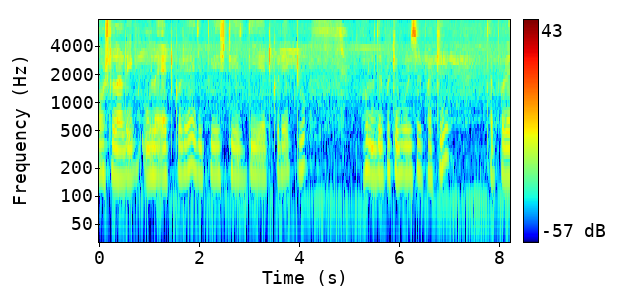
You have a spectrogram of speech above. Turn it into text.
মশলার এইগুলো অ্যাড করে, এই যে পেঁয়াজ টিয়াজ দিয়ে অ্যাড করে একটু হলুদের পাখি, মরিচের পাখি, তারপরে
